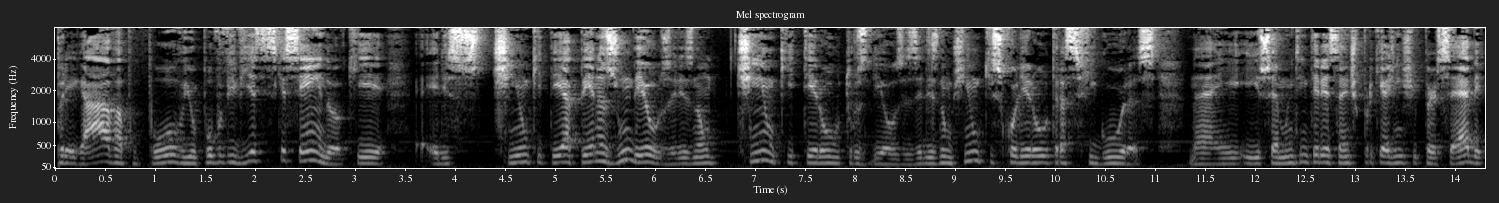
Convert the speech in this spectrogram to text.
pregava para o povo e o povo vivia se esquecendo que eles tinham que ter apenas um Deus, eles não tinham que ter outros deuses, eles não tinham que escolher outras figuras, né? E, e isso é muito interessante porque a gente percebe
